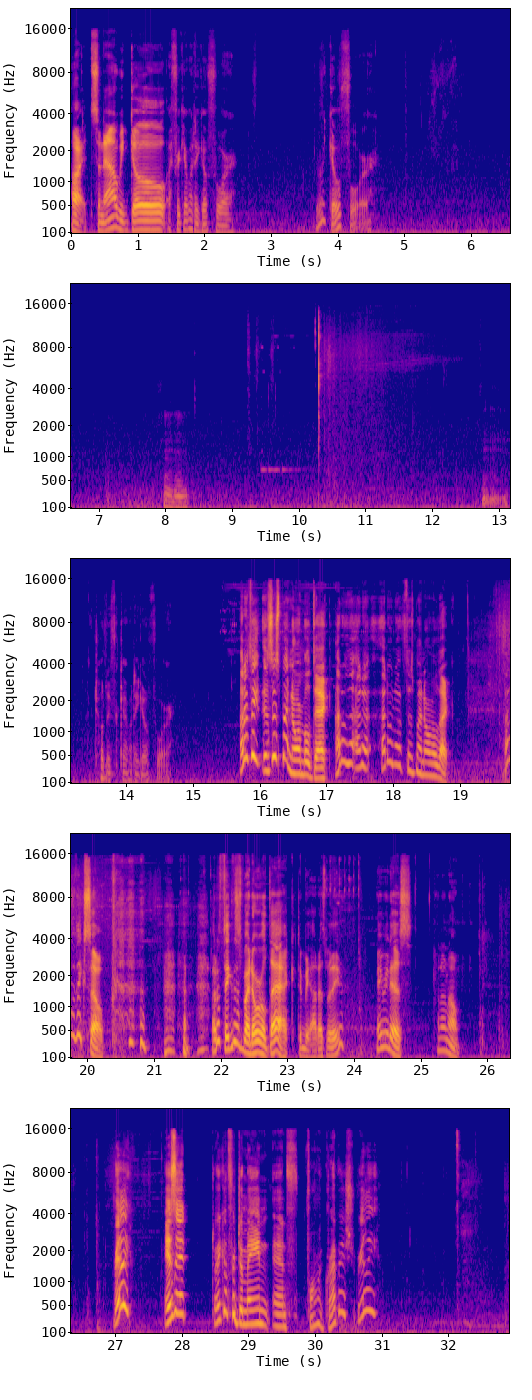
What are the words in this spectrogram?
Alright, so now we go... I forget what I go for. What do I go for? Hmm. Hmm. I totally forget what I go for. I don't think Is this my normal deck? I don't, I don't, I don't know if this is my normal deck. I don't think so. I don't think this is my normal deck, to be honest with you. Maybe it is. I don't know. Really? Is it? Do I go for Domain and Form of Grubbish? Really?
